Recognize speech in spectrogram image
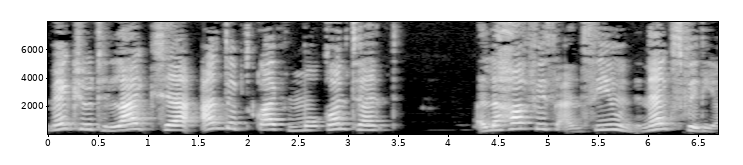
Make sure to like, share and subscribe for more content. Allah Hafiz and see you in the next video.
